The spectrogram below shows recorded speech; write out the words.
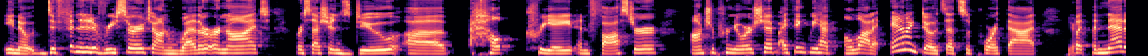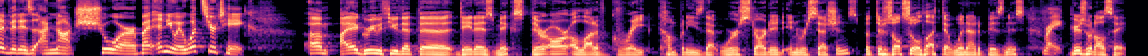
you know definitive research on whether or not recessions do uh, help create and foster entrepreneurship i think we have a lot of anecdotes that support that yeah. but the net of it is i'm not sure but anyway what's your take Um, I agree with you that the data is mixed. There are a lot of great companies that were started in recessions, but there's also a lot that went out of business. Right. Here's what I'll say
